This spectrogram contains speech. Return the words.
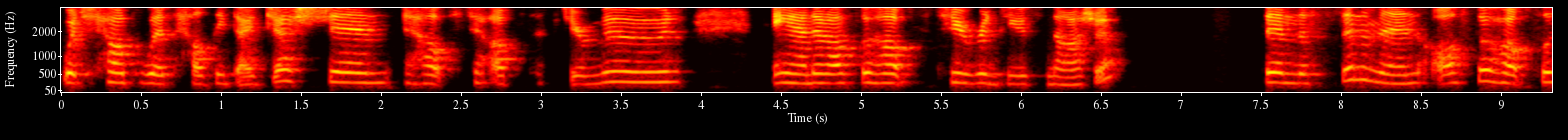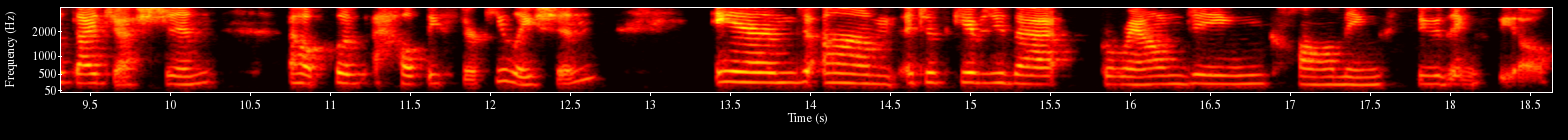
which help with healthy digestion, it helps to uplift your mood, and it also helps to reduce nausea. Then the cinnamon also helps with digestion, it helps with healthy circulation, and um, it just gives you that grounding, calming, soothing feel.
